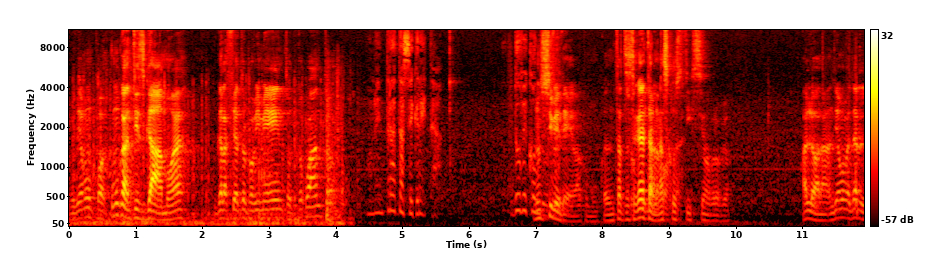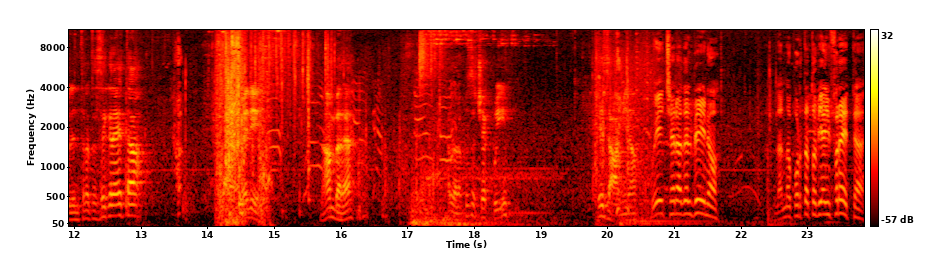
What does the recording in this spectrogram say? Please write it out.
Vediamo un po'. Comunque anti-sgamo, eh graffiato il pavimento, tutto quanto. Un'entrata segreta. Dove conduce? Non si vedeva comunque, l'entrata segreta era nascostissima proprio. Allora, andiamo a vedere l'entrata segreta. Vedi? Number, eh? Allora, cosa c'è qui? Esamina. Qui c'era del vino. L'hanno portato via in fretta.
